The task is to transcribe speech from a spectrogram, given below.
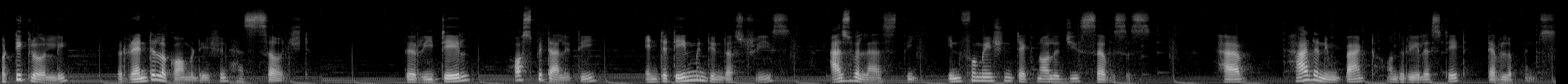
particularly rental accommodation, has surged. The retail, hospitality, entertainment industries, as well as the information technology services have had an impact on the real estate developments.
